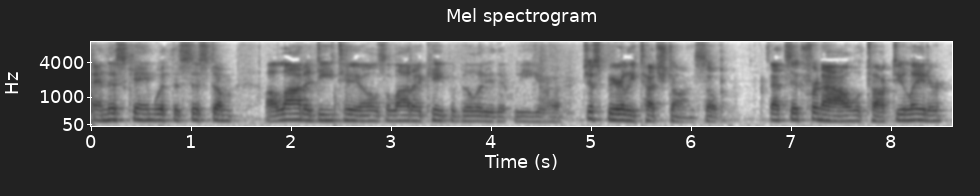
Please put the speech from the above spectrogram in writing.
and this came with the system. A lot of details, a lot of capability that we uh, just barely touched on. So that's it for now. We'll talk to you later.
